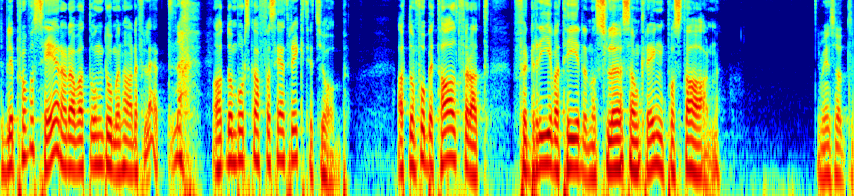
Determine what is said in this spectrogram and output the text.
Du blir provocerad av att ungdomen har det för lätt. Och att de borde skaffa sig ett riktigt jobb. Att de får betalt för att fördriva tiden och slösa omkring på stan. Jag minns att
